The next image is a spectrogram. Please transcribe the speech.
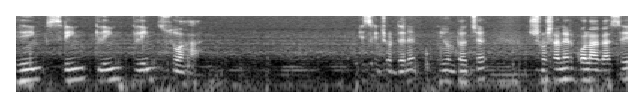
হ্রিং শ্রিং, ক্লিং ক্লিং, সোহা। স্ক্রিনশট দেন, নিয়মটা হচ্ছে শ্মশানের কলা গাছে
